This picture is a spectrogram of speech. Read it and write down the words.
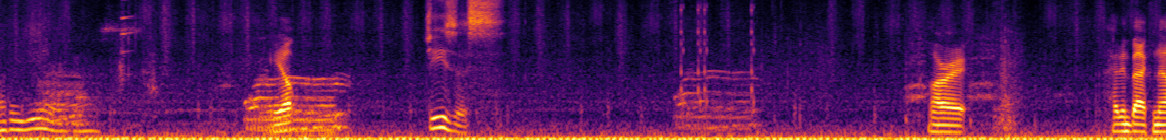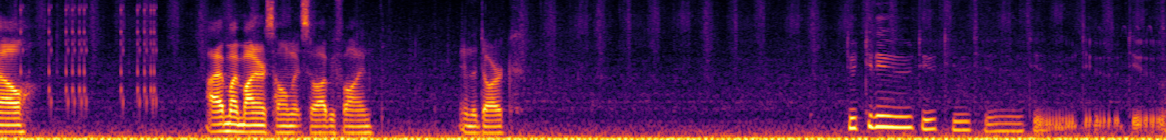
That time of the year, I guess. Yep. Jesus. Alright. Heading back now. I have my miner's helmet, so I'll be fine. In the dark. Do do do do do do do do do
